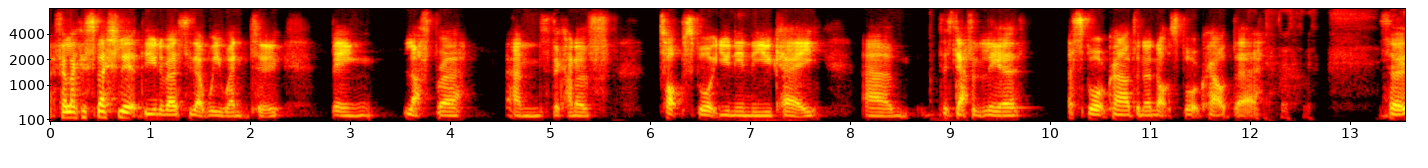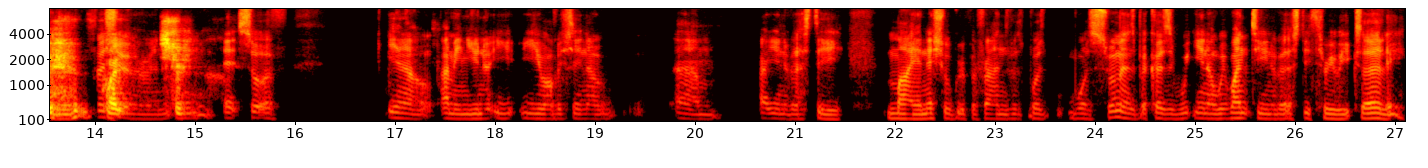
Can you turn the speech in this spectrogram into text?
i feel like especially at the university that we went to being loughborough and the kind of top sport uni in the uk um, there's definitely a, a sport crowd and a not sport crowd there so yeah, quite sure. and, and it's sort of you know, I mean, you know, you, you obviously know um, at university, my initial group of friends was was, was swimmers because we, you know we went to university three weeks early,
